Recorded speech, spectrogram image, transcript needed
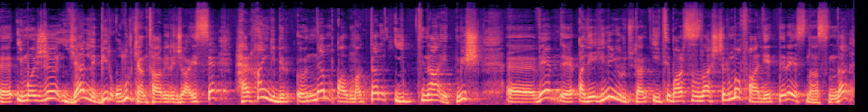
e, imajı yerle bir olurken tabiri caizse herhangi bir önlem almaktan imtina etmiş e, ve e, aleyhine yürütülen itibarsızlaştırma faaliyetleri esnasında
